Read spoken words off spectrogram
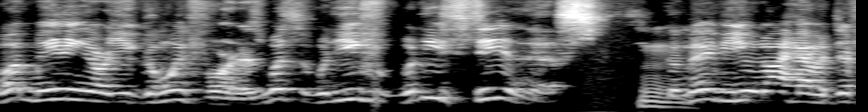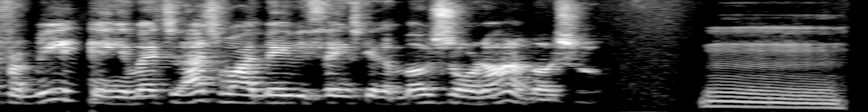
what meaning are you going for in this? What's what do you what do you see in this? Mm. maybe you and I have a different meaning, and that's why maybe things get emotional or not emotional. Mm.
